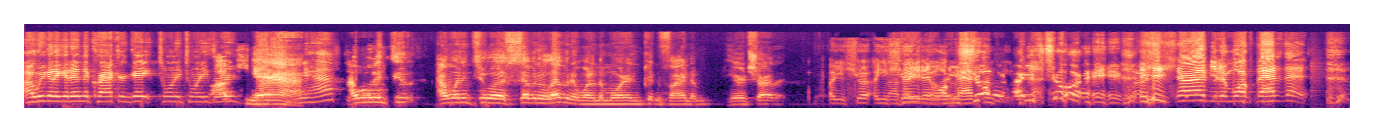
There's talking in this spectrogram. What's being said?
Are we gonna get into Crackergate 2023? Yeah. We have I went into I went into a 7-Eleven at one in the morning, couldn't find them here in Charlotte. Are you sure? Are you Oh, sure you you didn't walk Are you past sure? them? Are you sure, Abe? Are you sure you didn't walk past it?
